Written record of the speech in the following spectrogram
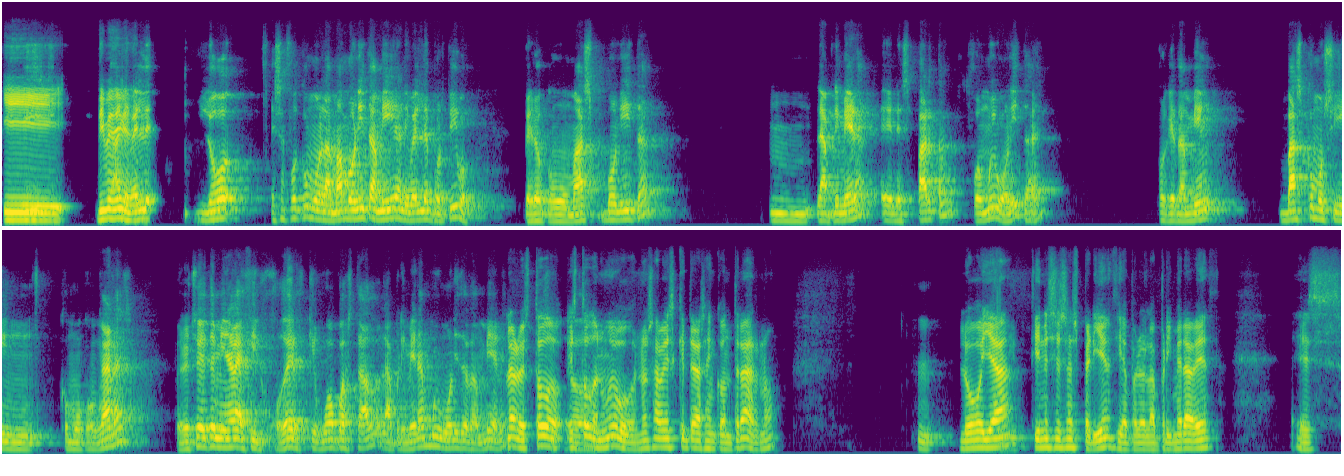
Y, dime, dime. luego, esa fue como la más bonita a mí a nivel deportivo, pero como más bonita, mm, la primera en Esparta fue muy bonita, ¿eh? Porque también vas como sin, como con ganas, pero el hecho de terminar a decir, joder, qué guapo ha estado, la primera es muy bonita también. ¿eh? Claro, es todo, es todo nuevo, no sabes qué te vas a encontrar, ¿no? Mm. Luego ya tienes esa experiencia, pero la primera vez es,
